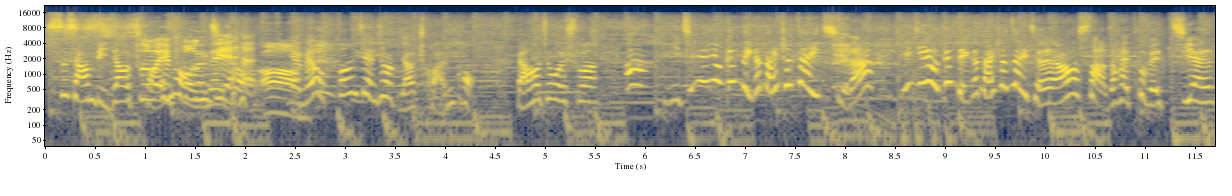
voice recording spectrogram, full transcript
思想比较思维传统的封建那种哦也没有封建，就是比较传统，然后就会说啊，你今天又跟哪个男生在一起了？明天又跟哪个男生在一起了？然后嗓子还特别尖，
